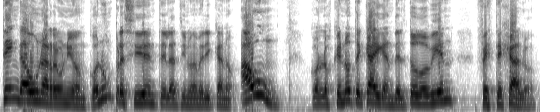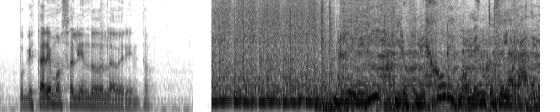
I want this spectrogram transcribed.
tenga una reunión con un presidente latinoamericano, aún con los que no te caigan del todo bien, festejalo, porque estaremos saliendo del laberinto. Reviví los mejores momentos de la radio.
